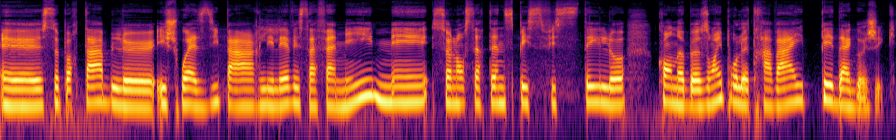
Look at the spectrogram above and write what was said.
Euh, ce portable est choisi par l'élève et sa famille, mais selon certaines spécificités qu'on a besoin pour le travail pédagogique.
